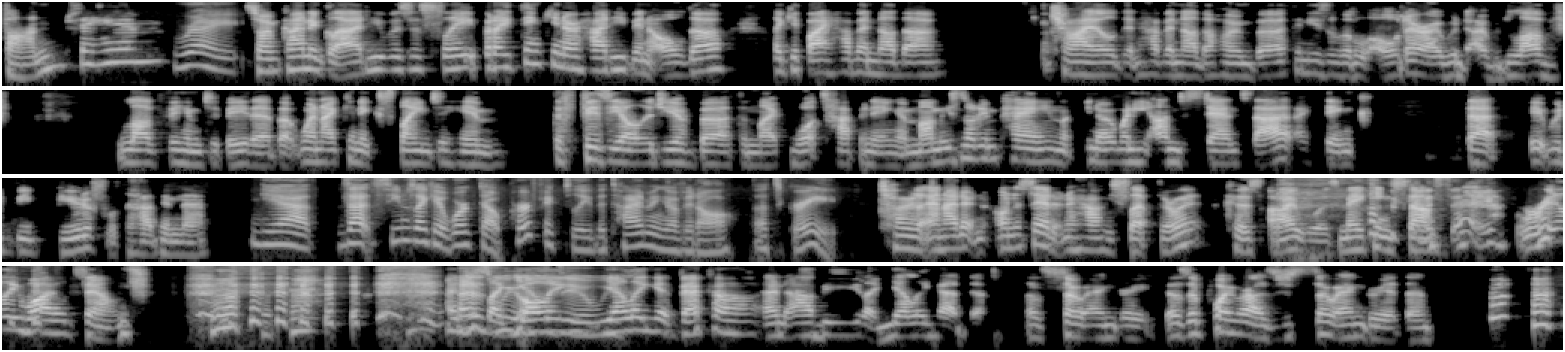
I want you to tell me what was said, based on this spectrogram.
fun for him. Right. So I'm kind of glad he was asleep. But I think, you know, had he been older, like if I have another child and have another home birth and he's a little older, I would I would love love for him to be there. But when I can explain to him the physiology of birth and like what's happening and mummy's not in pain, you know, when he understands that, I think that it would be beautiful to have him there. Yeah. That seems like it worked out perfectly, the timing of it all. That's great. Totally. And I don't honestly I don't know how he slept through it because I was making I was some really wild sounds. and As just like we all yelling, do. We- yelling at Becca and Abby, like yelling at them. I was so angry. There was a point where I was just so angry at them. Oh,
